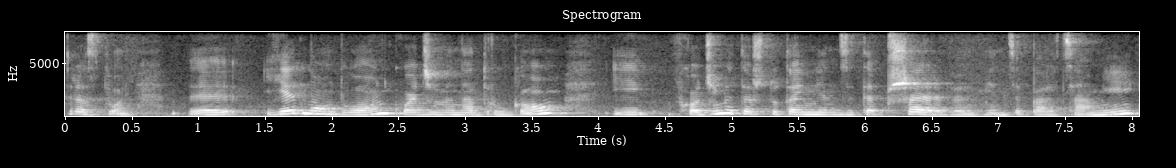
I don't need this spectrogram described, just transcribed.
Teraz dłoń. Y, Jedną dłoń kładziemy na drugą i wchodzimy też tutaj między te przerwy między palcami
